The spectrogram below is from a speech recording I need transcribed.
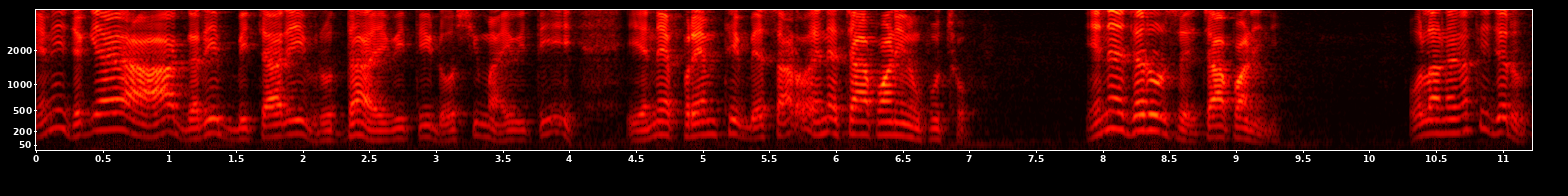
એની જગ્યાએ આ ગરીબ બિચારી વૃદ્ધા આવી હતી, ડોશીમાં આવી હતી, એને પ્રેમથી બેસાડો, એને ચા પાણીનું પૂછો. એને જરૂર છે ચા પાણીની. ઓલાને નથી જરૂર.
